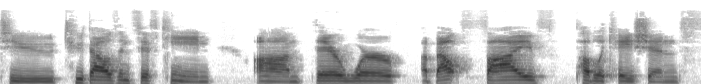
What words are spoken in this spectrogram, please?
to 2015, um, there were about five publications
